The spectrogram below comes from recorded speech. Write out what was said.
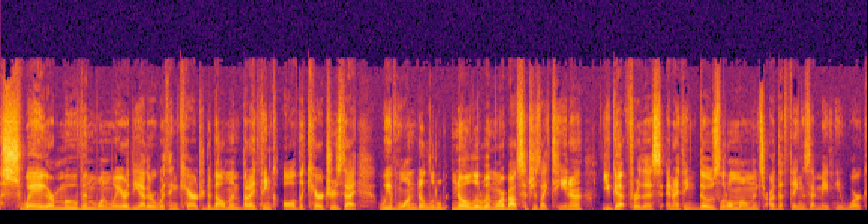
sway or move in one way or the other within character development, but I think all the characters that we have wanted a little know a little bit more about such as like Tina, you get for this and I think those little moments are the things that make me work.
